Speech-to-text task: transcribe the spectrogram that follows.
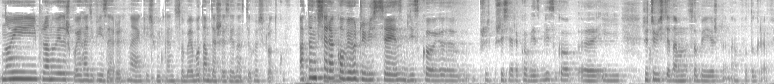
No i planuję też pojechać w Izery na jakiś weekend sobie, bo tam też jest jeden z tych ośrodków. A ten w Sierakowie oczywiście jest blisko, przy, przy Sierakowie jest blisko e, i rzeczywiście tam sobie jeżdżę na fotografię.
